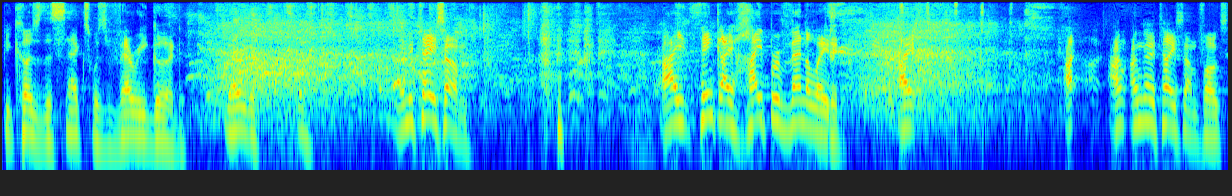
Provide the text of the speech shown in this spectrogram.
because the sex was very good. Very good. Let me tell you something. I think I hyperventilated. I, I, I, I'm going to tell you something, folks.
